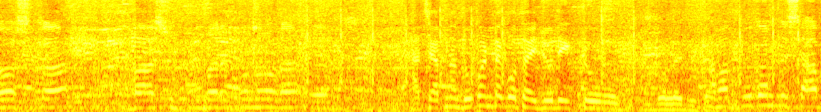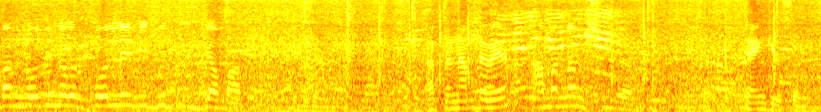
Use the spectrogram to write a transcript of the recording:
দশটা। বা শুক্রবারে পনেরোটা। আচ্ছা আপনার দোকানটা কোথায়? যদি একটু বলে দিতে আমার দোকান যে সাবান নবীনগর পল্লী বিদ্যুৎ জামাত আপনার নামটা ভাইয়া? আমার নাম Shiya thank you so much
